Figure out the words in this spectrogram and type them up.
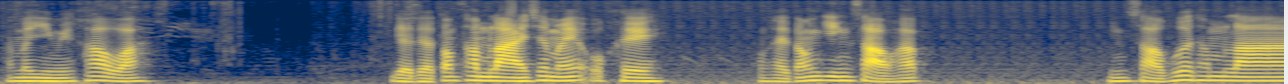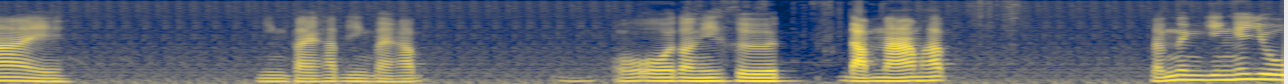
ทำไมยิงไม่เข้าวะ เดี๋ยวเดี๋ยวต้องทำลายใช่ไหมโอเคสงสัยต้องยิงเสาครับ ยิงเสาเพื่อทำลาย ยิงไปครับยิงไปครับ โอ้โอตอนนี้คือดำน้ำครับแบบหนึ่งยิงให้อยู่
